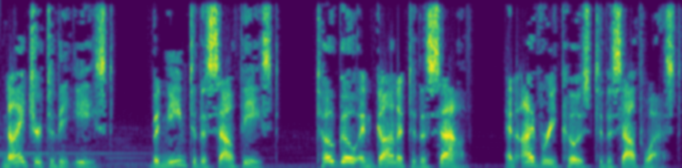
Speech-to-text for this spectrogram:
Niger to the east, Benin to the southeast, Togo and Ghana to the south, and Ivory Coast to the southwest.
